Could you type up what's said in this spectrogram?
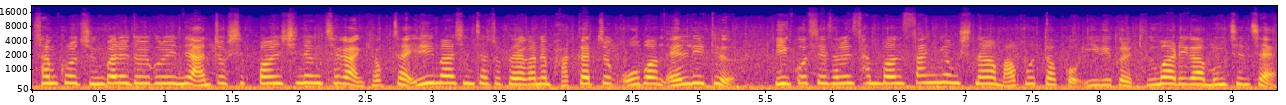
3코로 중반을 돌고 있는 안쪽 10번 신흥채강 격차 1마 신차 좁혀나가는 바깥쪽 5번 엘리트 인코스에서는 3번 쌍용 신화 맞붙었고 2위권에 2마리가 뭉친 채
